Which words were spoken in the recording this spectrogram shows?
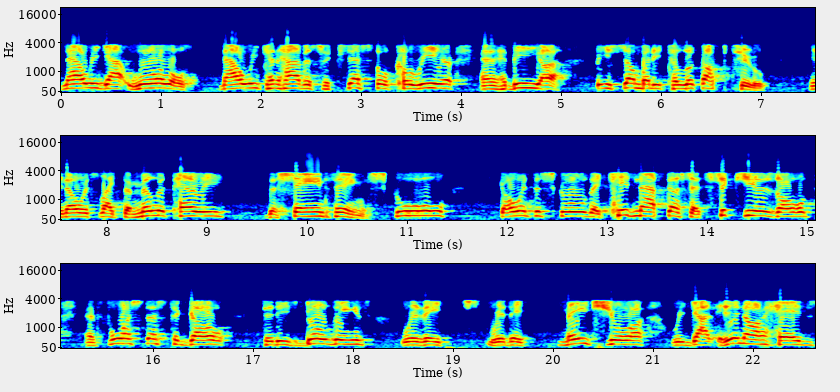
Now we got laurels. Now we can have a successful career and be uh, be somebody to look up to. You know, it's like the military, the same thing. School, going to school. They kidnapped us at six years old and forced us to go to these buildings where they where they made sure we got it in our heads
